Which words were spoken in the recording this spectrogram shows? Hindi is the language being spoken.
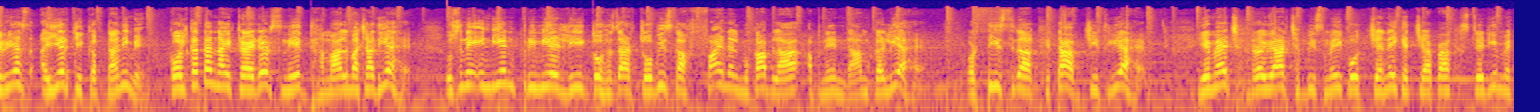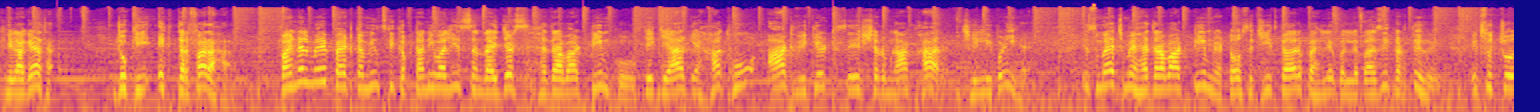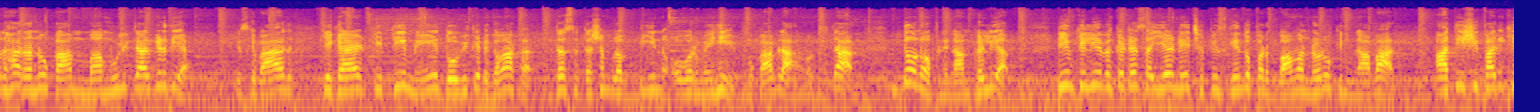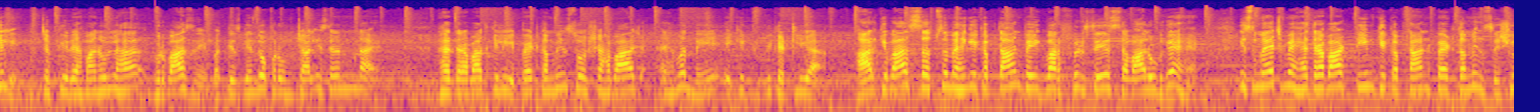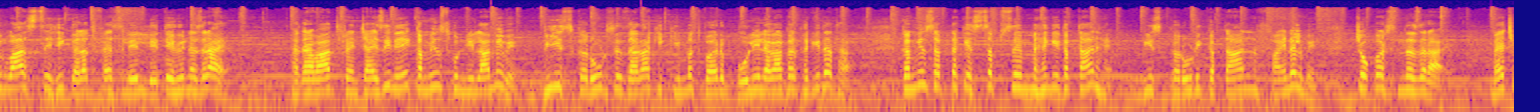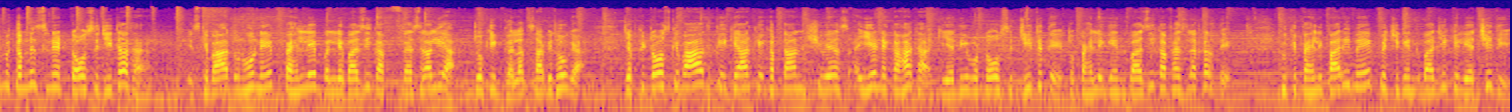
श्रेयस अय्यर की कप्तानी में कोलकाता नाइट राइडर्स ने धमाल मचा दिया है। उसने इंडियन प्रीमियर लीग 2024 का फाइनल मुकाबला अपने नाम कर लिया है और तीसरा खिताब जीत लिया है। ये मैच रविवार 26 मई को चेन्नई के चैपाक स्टेडियम में खेला गया था, जो कि एक तरफा रहा। फाइनल में पैट कमिंस की कप्तानी वाली सनराइजर्स हैदराबाद टीम को केकेआर के हाथों आठ विकेट से शर्मनाक हार झेलनी पड़ी है। इस मैच में हैदराबाद टीम ने टॉस जीतकर पहले बल्लेबाजी करते हुए 114 रनों का मामूली टारगेट दिया। इसके बाद केकेआर की टीम ने दो विकेट गंवाकर दस दशमलव तीन ओवर में ही मुकाबला और खिताब दोनों अपने नाम कर लिया। टीम के लिए वेंकटेश अय्यर ने 26 गेंदों पर बावन रनों की नाबाद आतिशी पारी खेली, जबकि रहमानुल्लाह गुरबाज ने 32 गेंदों पर उनचालीस रन बनाए। हैदराबाद के लिए पैट कमिंस और शहबाज अहमद ने एक एक विकेट लिया। हार के बाद सबसे महँगे कप्तान पे एक बार फिर से सवाल उठ गए हैं। इस मैच में हैदराबाद टीम के कप्तान पैट कमिंस शुरुआत से ही गलत फैसले लेते हुए नज़र आए। हैदराबाद फ्रेंचाइजी ने कमिंस को नीलामी में 20 करोड़ से ज़्यादा की कीमत पर बोली लगाकर खरीदा था। कमिंस अब तक के सबसे महँगे कप्तान हैं। 20 करोड़ी कप्तान फाइनल में चौकर्स नज़र आए। मैच में कमिंस ने टॉस जीता था। इसके बाद उन्होंने पहले बल्लेबाजी का फैसला लिया, जो कि गलत साबित हो गया। जबकि टॉस के बाद केकेआर के कप्तान श्रेयस अय्यर ने कहा था कि यदि वो टॉस जीतते तो पहले गेंदबाजी का फैसला करते, क्योंकि पहली पारी में पिच गेंदबाजी के लिए अच्छी थी।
